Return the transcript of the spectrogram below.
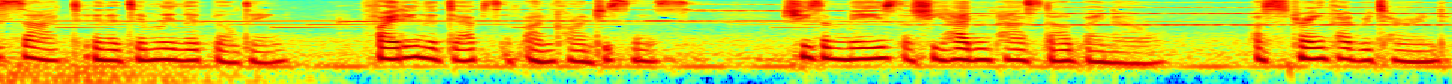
sat in a dimly lit building, fighting the depths of unconsciousness. She's amazed that she hadn't passed out by now. Her strength had returned,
